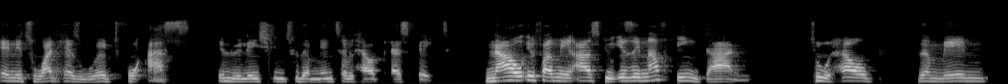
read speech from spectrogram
and it's what has worked for us in relation to the mental health aspect. Now, if I may ask you, is enough being done to help the men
